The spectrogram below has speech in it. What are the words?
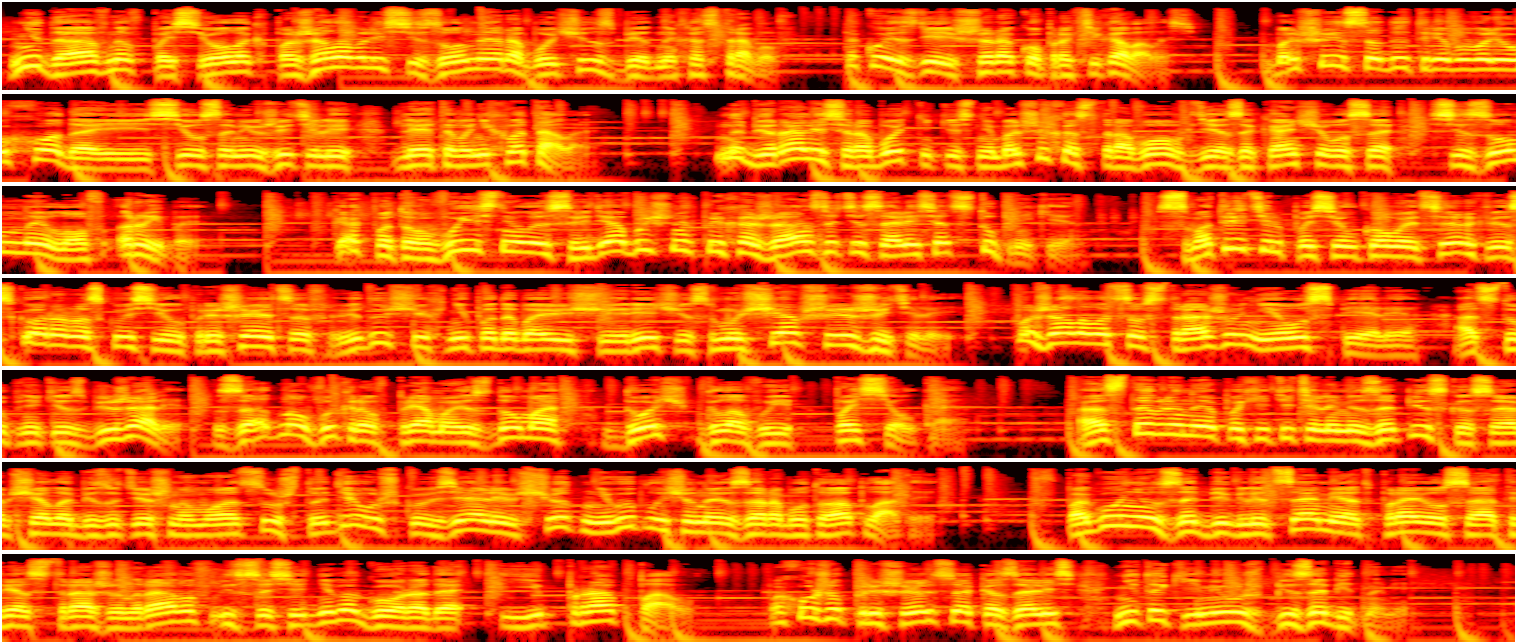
Недавно в поселок пожаловали сезонные рабочие с бедных островов. Такое здесь широко практиковалось. Большие сады требовали ухода, и сил самих жителей для этого не хватало. Набирались работники с небольших островов, где заканчивался сезонный лов рыбы. Как потом выяснилось, среди обычных прихожан затесались отступники. Смотритель поселковой церкви скоро раскусил пришельцев, ведущих неподобающие речи, смущавшие жителей. Пожаловаться в стражу не успели. Отступники сбежали, заодно выкрав прямо из дома дочь главы поселка. Оставленная похитителями записка сообщала безутешному отцу, что девушку взяли в счет невыплаченной за работу оплаты. В погоню за беглецами отправился отряд стражи нравов из соседнего города и пропал. Похоже, пришельцы оказались не такими уж безобидными.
